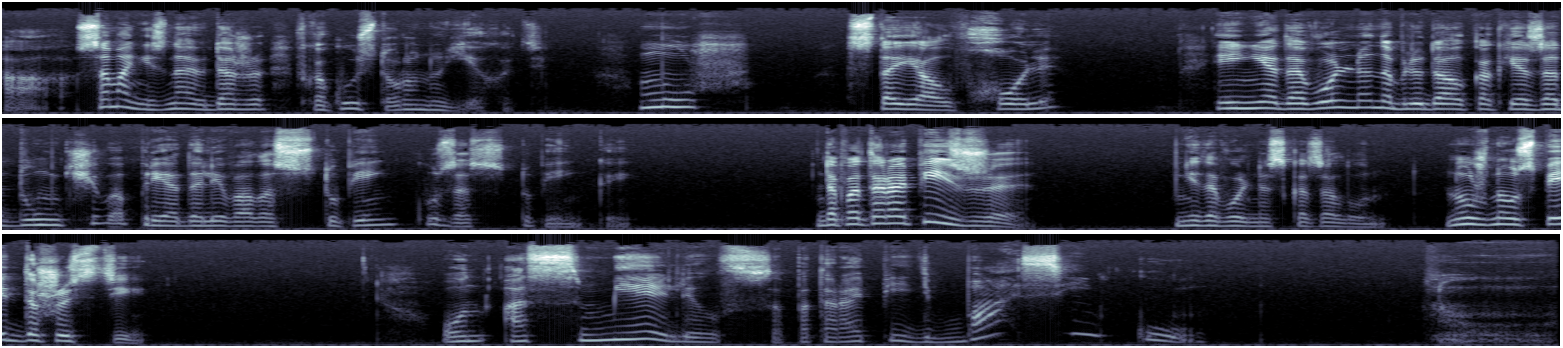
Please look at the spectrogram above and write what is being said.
а сама не знаю даже, в какую сторону ехать. Муж стоял в холле, и недовольно наблюдал, как я задумчиво преодолевала ступеньку за ступенькой. «Да поторопись же!» — недовольно сказал он. «Нужно успеть до шести». Он осмелился поторопить Басеньку. Ну,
